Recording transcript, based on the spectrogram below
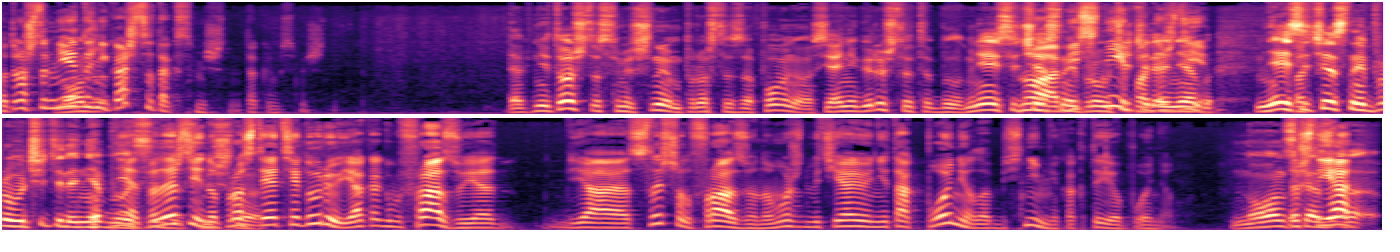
Потому что мне он это не кажется так смешно, таким смешным. Так не то, что смешным, просто запомнилось. Я не говорю, что это было. Мне, если Ну, честно, и про учителя не подожди. было. Мне, если Под- честно, и про учителя не было. Нет, подожди, ну смешно. просто я тебе говорю, я как бы фразу, я, я слышал фразу, но может быть я ее не так понял, объясни мне, как ты ее понял. Но он Потому сказал... что я,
